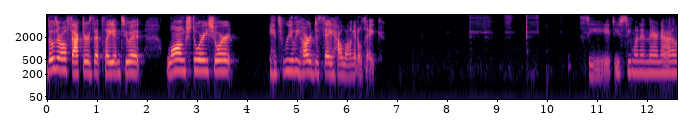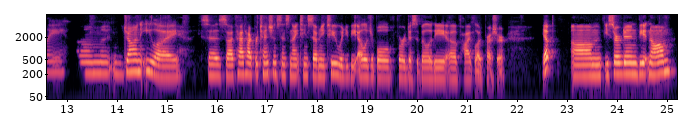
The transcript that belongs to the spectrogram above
those are all factors that play into it. Long story short, it's really hard to say how long it'll take. Let's see. Do you see one in there, Natalie? Um, John Eli says, I've had hypertension since 1972. Would you be eligible for a disability of high blood pressure? Yep. Um, if you served in Vietnam,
